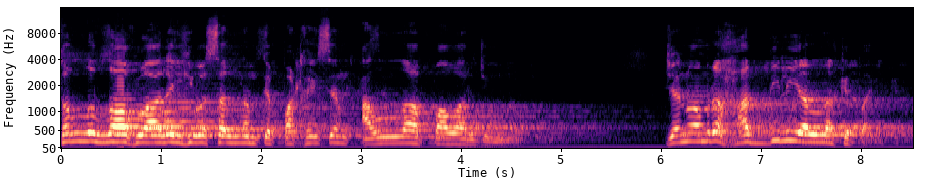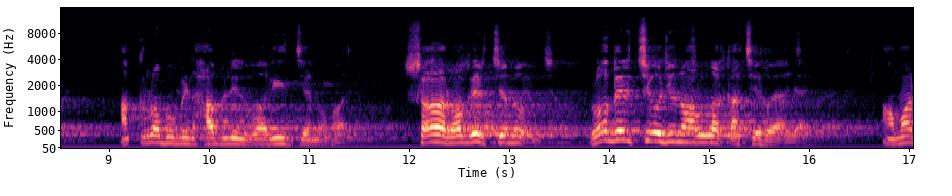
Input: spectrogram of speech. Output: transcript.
সাল্লাহু আলহি ওয়াসাল্লামকে পাঠাইছেন আল্লাহ পাওয়ার জন্য যেন আমরা হাত দিলি আল্লাহকে পাই আক্রমিন হাবলিল ওয়ারিজ যেন হয় সা রগের চেন রগের চেয়েও যেন আল্লাহ কাছে হয়ে যায়। আমার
